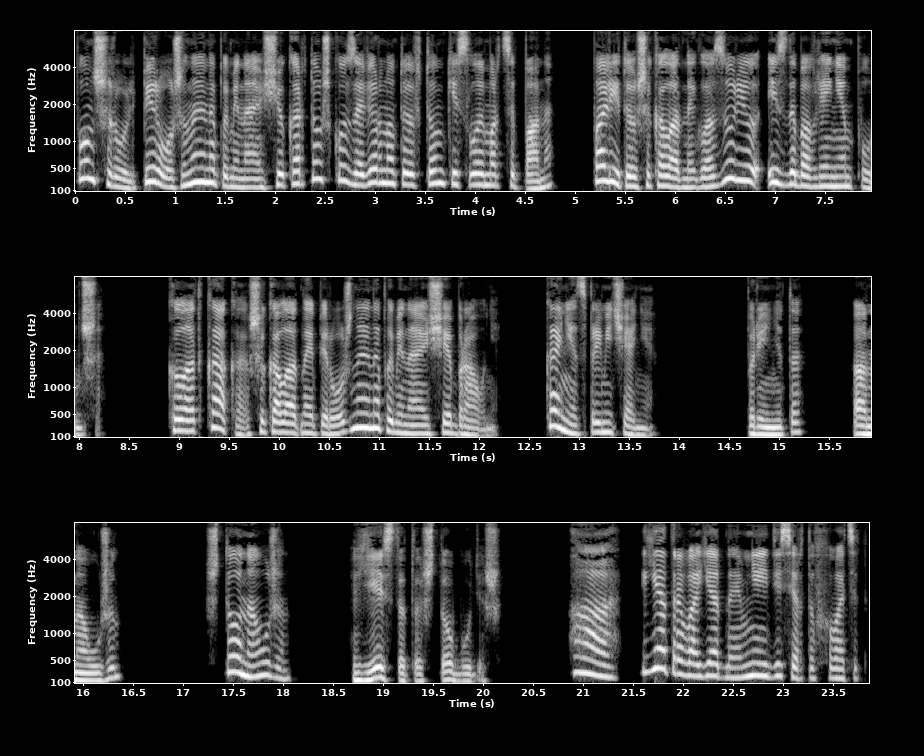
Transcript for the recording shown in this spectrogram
Пуншруль – пирожное, напоминающее картошку, завернутую в тонкий слой марципана, политую шоколадной глазурью и с добавлением пунша. Кладкака – шоколадное пирожное, напоминающее брауни. Конец примечания. Принято. А на ужин? Что на ужин? Есть-то ты что будешь? А, я травоядная, мне и десертов хватит.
